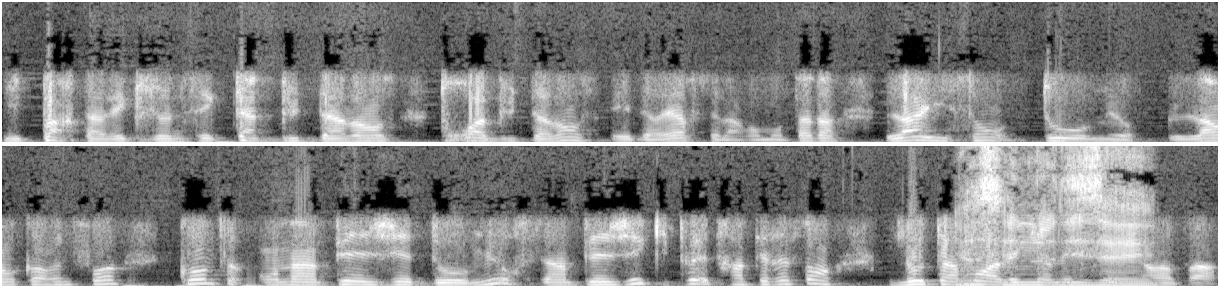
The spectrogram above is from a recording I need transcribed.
Ils partent avec, je ne sais, quatre buts d'avance, trois buts d'avance, et derrière, c'est la remontada. Là, ils sont dos au mur. Là, encore une fois, quand on a un PSG dos au mur, c'est un PSG qui peut être intéressant, notamment avec le un disait. excès- enfin,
